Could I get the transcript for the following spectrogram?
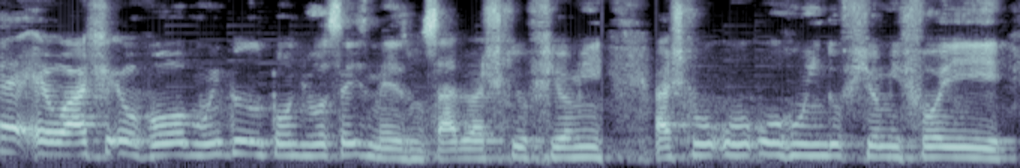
É, eu acho, eu vou muito no tom de vocês mesmos, sabe? Eu acho que o filme, acho que o, o, ruim do filme foi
